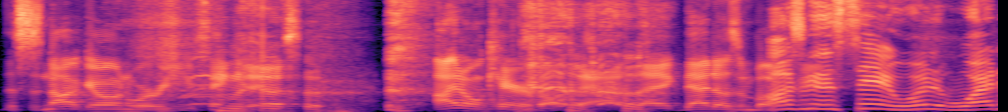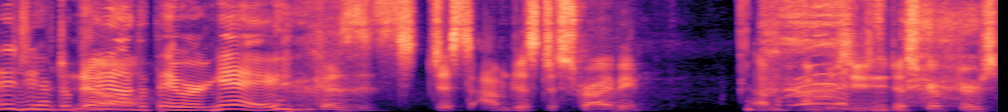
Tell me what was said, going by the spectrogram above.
this is not going where you think it is i don't care about that like that doesn't bother I was gonna say, what? Why did you have to point No. out that they were gay? because it's just i'm just describing i'm, I'm just using descriptors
